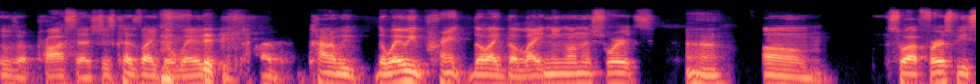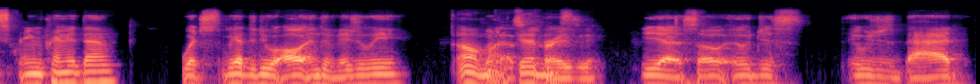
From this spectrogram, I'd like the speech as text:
it was a process just because like the way kind of we the way we print the like the lightning on the shorts. Uh-huh. Um, so at first we screen printed them, which we had to do all individually. Oh my That's goodness. crazy. Yeah, so it was just it was just bad.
